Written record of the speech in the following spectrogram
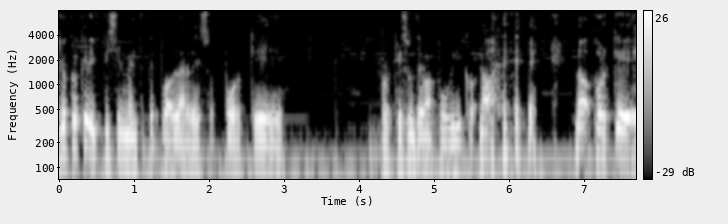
yo creo que difícilmente te puedo hablar de eso porque, porque es un tema público. No, no, porque,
